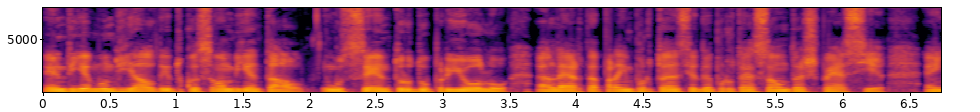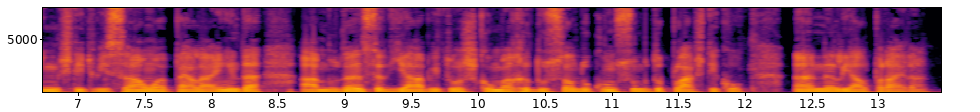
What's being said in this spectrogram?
Em Dia Mundial de Educação Ambiental, o Centro do Priolo alerta para a importância da proteção da espécie. A instituição apela ainda à mudança de hábitos com a redução do consumo de plástico. Ana Leal Pereira.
